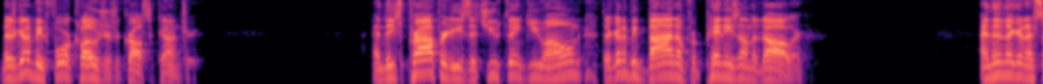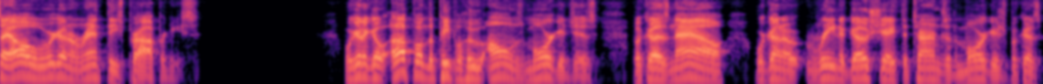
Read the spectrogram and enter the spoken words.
There's going to be foreclosures across the country. And these properties that you think you own, they're going to be buying them for pennies on the dollar. And then they're going to say, oh, we're going to rent these properties. We're going to go up on the people who owns mortgages because now we're going to renegotiate the terms of the mortgage because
